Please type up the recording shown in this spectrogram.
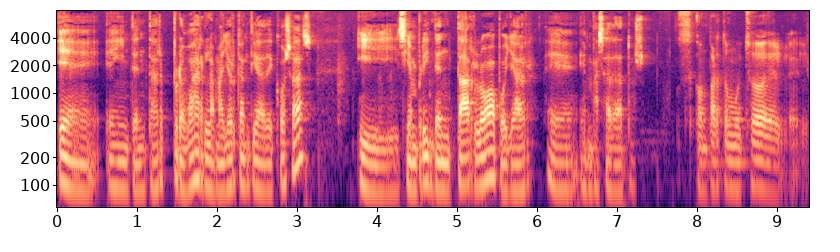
eh, e intentar probar la mayor cantidad de cosas y siempre intentarlo apoyar eh, en base a datos. Comparto mucho el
